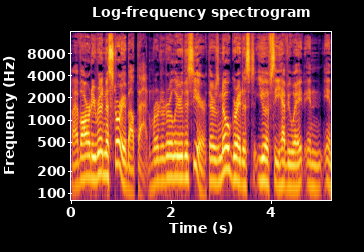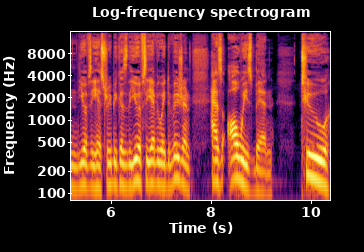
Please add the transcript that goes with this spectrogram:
I've already written a story about that. Wrote it earlier this year. There's no greatest UFC heavyweight in in UFC history because the UFC heavyweight division has always been too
